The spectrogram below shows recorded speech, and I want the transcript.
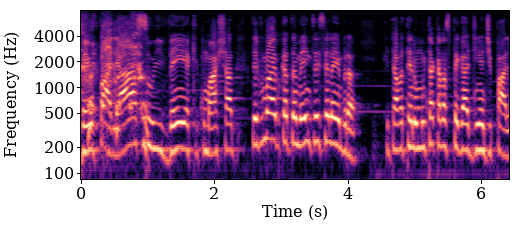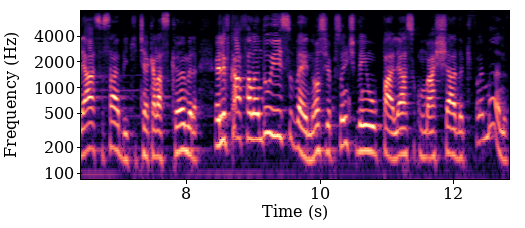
Vem o palhaço e vem aqui com machado. Teve uma época também, não sei se você lembra, que tava tendo muito aquelas pegadinhas de palhaço, sabe? Que tinha aquelas câmeras. Ele ficava falando isso, velho. Nossa, já pensou a gente vem o palhaço com machado aqui? Eu Falei, mano,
